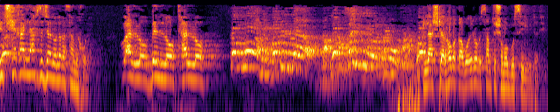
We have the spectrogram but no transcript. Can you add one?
این چقدر لفظ جلال قسم می‌خوره. والله بالله تلا. لشکرها و قبایل را به سمت شما گسیل می‌دادیم.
